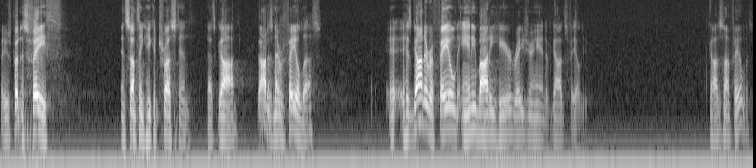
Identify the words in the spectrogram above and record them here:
But he was putting his faith in something he could trust in. That's God. God has never failed us. Has God ever failed anybody here? Raise your hand if God's failed you. God's not failed us.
